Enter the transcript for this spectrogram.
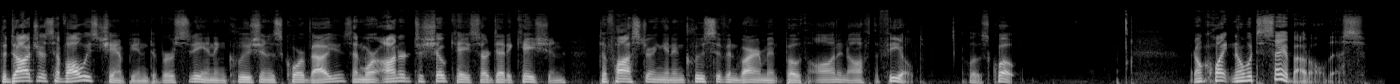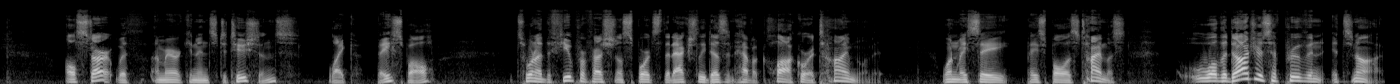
The Dodgers have always championed diversity and inclusion as core values, and we're honored to showcase our dedication to fostering an inclusive environment both on and off the field. Close quote. I don't quite know what to say about all this. I'll start with American institutions like baseball. It's one of the few professional sports that actually doesn't have a clock or a time limit. One may say baseball is timeless. Well, the Dodgers have proven it's not.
